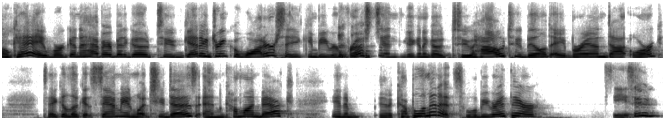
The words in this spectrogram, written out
Okay, we're going to have everybody go to get a drink of water so you can be refreshed, and you're going to go to howtobuildabrand.org. Take a look at Sammy and what she does, and come on back in a, in a couple of minutes. We'll be right there. See you soon.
